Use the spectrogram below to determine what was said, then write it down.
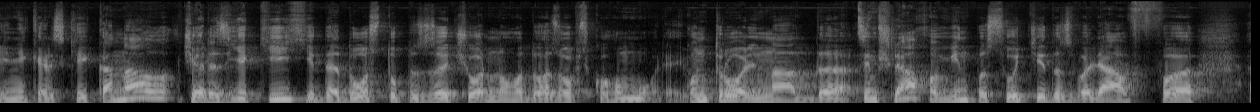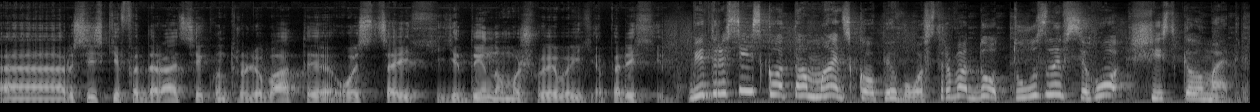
Єнікельський канал, через який йде доступ з Чорного до Азовського моря. Контроль над цим шляхом він по суті дозволяв е, Російській Федерації контролювати ось цей єдино можливий перехід. Від російського Таманського півострова до Тузли всього 6 кілометрів.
